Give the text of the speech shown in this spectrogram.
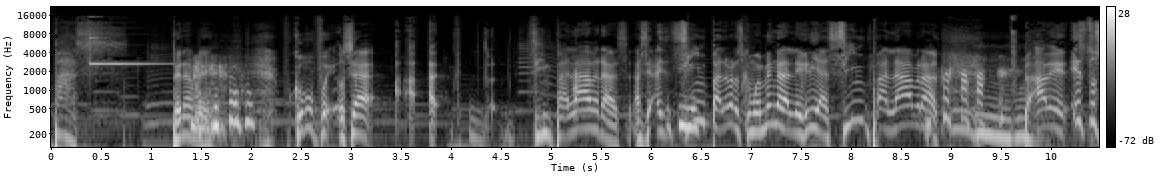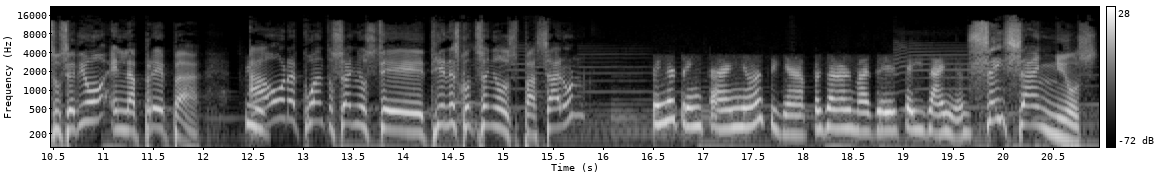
Paz. Espérame. ¿Cómo fue? O sea, a- a- sin palabras. Así, ay, Sin palabras, como en Venga la Alegría, sin palabras. A ver, esto sucedió en la prepa. Sí. Ahora, ¿cuántos años te tienes? ¿Cuántos años pasaron? Tengo 30 años y ya pasaron más de 6 años. Seis años.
